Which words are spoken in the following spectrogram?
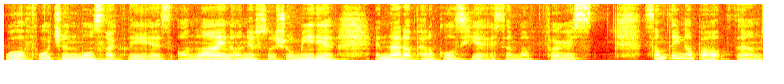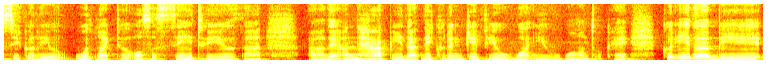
Wheel of Fortune most likely is online on your social media. And Knight of Pentacles here is a first. Something about them secretly would like to also say to you that uh, they're unhappy that they couldn't give you what you want, okay? Could either be,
